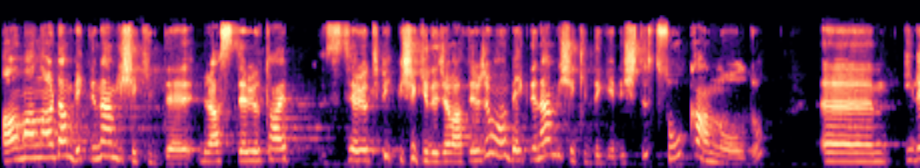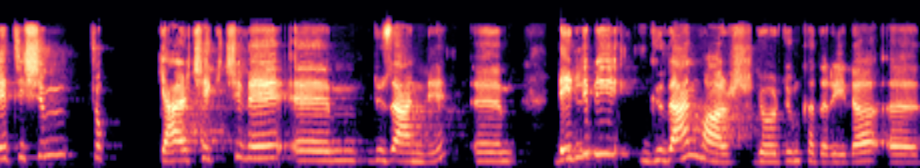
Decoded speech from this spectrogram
Almanlardan beklenen bir şekilde biraz stereotip stereotipik bir şekilde cevap vereceğim ama beklenen bir şekilde gelişti. Soğukkanlı oldu. E, iletişim gerçekçi ve e, düzenli. E, belli bir güven var gördüğüm kadarıyla e,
